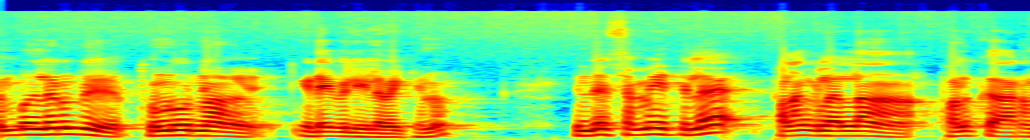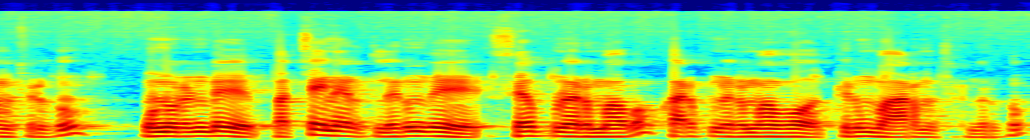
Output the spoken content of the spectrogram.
எண்பதுலேருந்து தொண்ணூறு நாள் இடைவெளியில் வைக்கணும். இந்த சமயத்தில் பழங்களெல்லாம் பழுக்க ஆரம்பிச்சிருக்கும். ஒன்று ரெண்டு பச்சை நிறத்துலேருந்து சிவப்பு நிறமாவோ கருப்பு நிறமாவோ திரும்ப ஆரம்பிச்சிருந்துருக்கும்.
